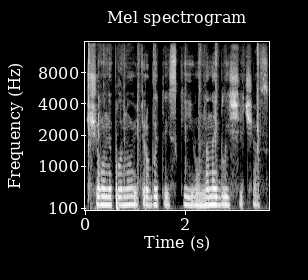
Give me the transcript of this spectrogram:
Що вони планують робити із Києвом на найближчий час.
